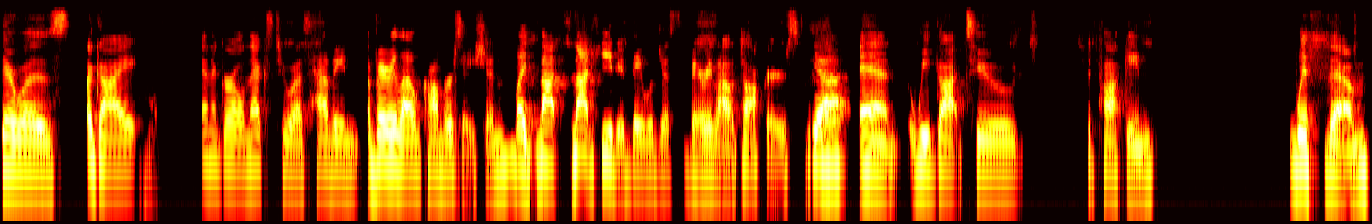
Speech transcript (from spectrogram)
there was a guy and a girl next to us having a very loud conversation like not not heated they were just very loud talkers yeah and we got to to talking with them.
